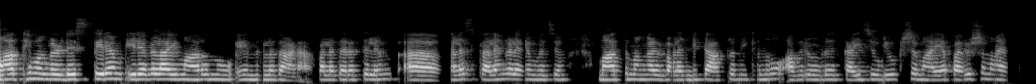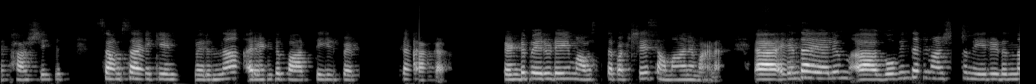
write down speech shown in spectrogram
മാധ്യമങ്ങളുടെ സ്ഥിരം ഇരകളായി മാറുന്നു എന്നുള്ളതാണ്. പലതരത്തിലും പല സ്ഥലങ്ങളിലും വെച്ചും മാധ്യമങ്ങൾ വളഞ്ഞിട്ട് ആക്രമിക്കുന്നു. അവരോട് കൈചൂടി രൂക്ഷമായ പരുഷമായ ഭാഷയിൽ സംസാരിക്കേണ്ടി വരുന്ന രണ്ട് പാർട്ടിയിൽപ്പെട്ട ആൾക്കാർ രണ്ടുപേരുടെയും അവസ്ഥ പക്ഷേ സമാനമാണ്. എന്തായാലും ഗോവിന്ദൻ മാഷ് നേരിടുന്ന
